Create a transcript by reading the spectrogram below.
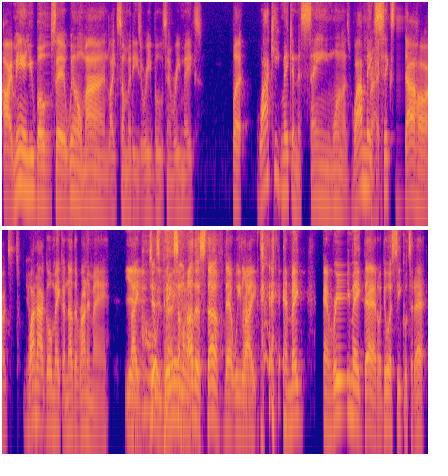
All right, me and you both said we don't mind like some of these reboots and remakes, but why keep making the same ones? Why make Right. six diehards? You're why right. not go make another Running Man? Yeah. like Oh, just pick some other stuff that we Right. like and make and remake that or do a sequel to that.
